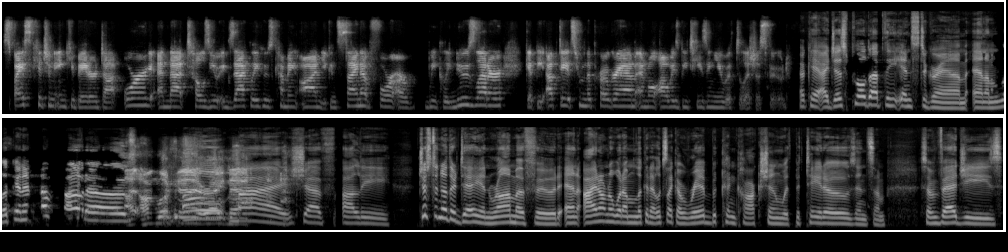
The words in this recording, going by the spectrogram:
spicekitchenincubator.org, and that tells you exactly who's coming on. You can sign up for our weekly newsletter, get the updates from the program, and we'll always be teasing you with delicious food. Okay, I just pulled up the Instagram and I'm looking at the photos. I, I'm looking at oh it right now. Oh my, Chef Ali. Just another day in Rama food, and I don't know what I'm looking at. It looks like a rib concoction with potatoes and some some veggies.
